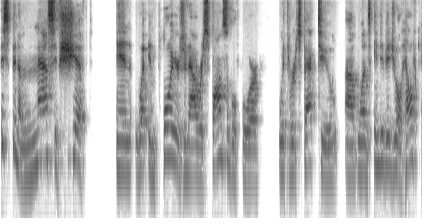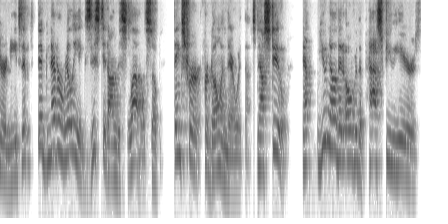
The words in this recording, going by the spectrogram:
this has been a massive shift in what employers are now responsible for with respect to uh, one's individual healthcare needs. That they've never really existed on this level. So thanks for for going there with us. Now, Stu, now you know that over the past few years,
